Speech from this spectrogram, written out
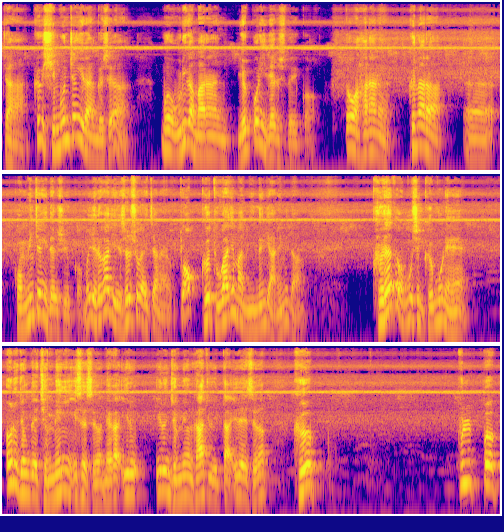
자, 그 신분증이라는 것은 뭐 우리가 말하는 여권이 될 수도 있고 또 하나는 그 나라 어, 공민증이 될 수 있고 뭐 여러 가지 있을 수가 있잖아요. 꼭 그 두 가지만 있는 게 아닙니다. 그래도 무슨 그 문에 어느 정도의 증명이 있어서 내가 이런, 이런 증명을 가지고 있다 이래서 그 불법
